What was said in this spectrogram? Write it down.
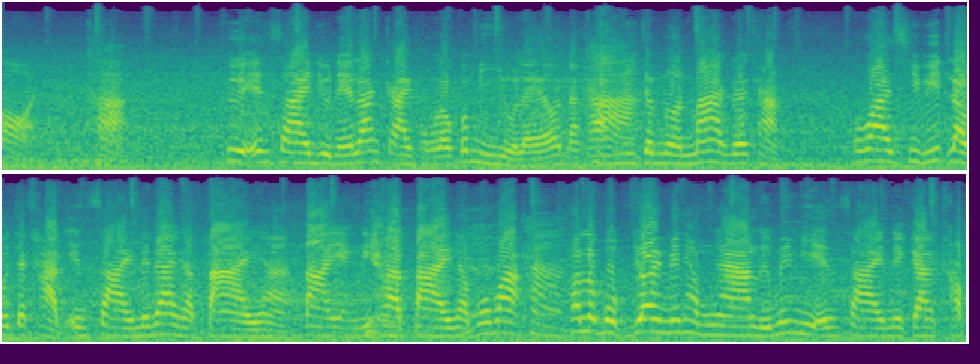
ก่อนค่ะ คือเอนไซม์อยู่ในร่างกายของเราก็มีอยู่แล้วนะคะ ค่ะ มีจำนวนมากด้วยค่ะ เพราะว่าชีวิตเราจะขาดเอนไซม์ไม่ได้ค่ะตายค่ะ ตายอย่างเดียว ค่ะตายค่ะเพราะว่าค่ะ ถ้าระบบย่อยไม่ทำงานหรือไม่มีเอนไซม์ในการขับ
